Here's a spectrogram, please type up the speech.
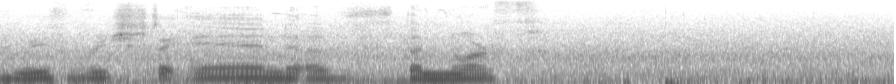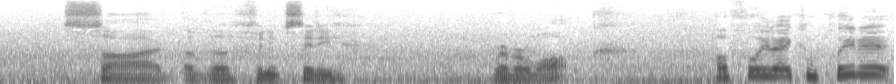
And we've reached the end of the north side of the Phenix City Riverwalk. Hopefully they complete it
